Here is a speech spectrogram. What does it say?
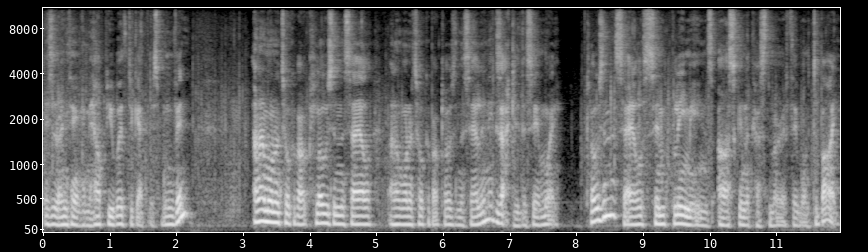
Is there anything I can help you with to get this moving? And I want to talk about closing the sale and I want to talk about closing the sale in exactly the same way. Closing the sale simply means asking the customer if they want to buy.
